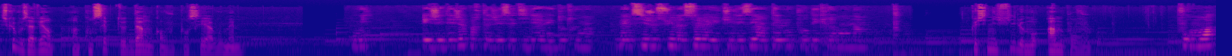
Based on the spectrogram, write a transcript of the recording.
Est-ce que vous avez un, un concept d'âme quand vous pensez à vous-même? Oui, et j'ai déjà partagé cette idée avec d'autres humains, même si je suis la seule à utiliser un tel mot pour décrire mon âme. Que signifie le mot âme pour vous? Pour moi,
